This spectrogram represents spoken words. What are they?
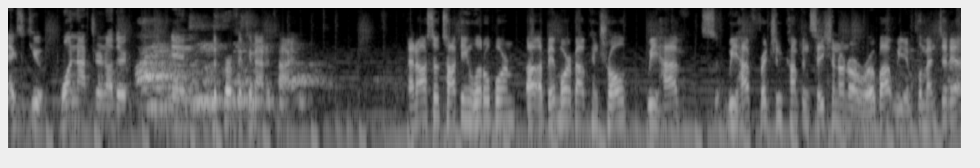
execute one after another in the perfect amount of time. And also talking a little more, uh, a bit more about control, we have we have friction compensation on our robot. We implemented it.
